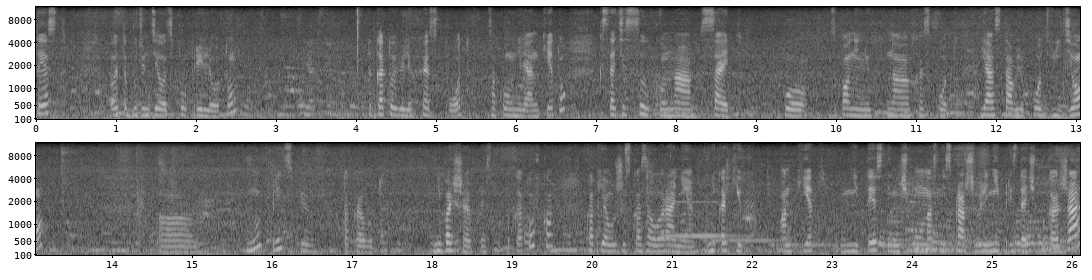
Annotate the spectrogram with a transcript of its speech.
тест. Это будем делать по прилету. Подготовили хэс-код, заполнили анкету. Кстати, ссылку на сайт по заполнению на хэс-код я оставлю под видео. А, Ну, в принципе, такая вот небольшая, в принципе, подготовка. Как я уже сказала ранее, никаких анкет, ни тесты, ничего у нас не спрашивали ни при сдаче багажа,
